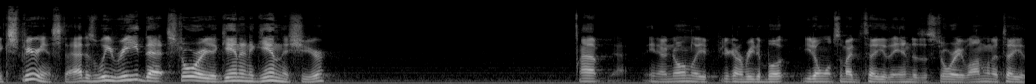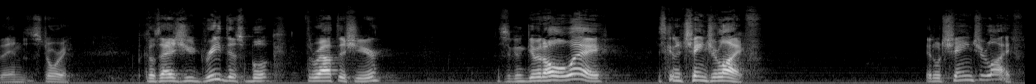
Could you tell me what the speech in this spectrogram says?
experience that as we read that story again and again this year. Uh, you know, normally if you're going to read a book, you don't want somebody to tell you the end of the story. Well, I'm going to tell you the end of the story. Because as you read this book throughout this year, this is going to give it all away. It's going to change your life. It'll change your life.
